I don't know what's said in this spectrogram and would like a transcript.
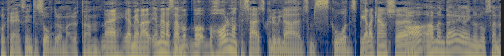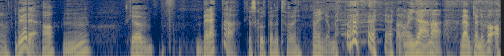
Okej, så inte sovdrömmar utan Nej, jag menar, jag menar så här, vad, vad, vad- har du någonting så här, skulle du vilja liksom skådespela kanske? ja, ja, men där är jag inne och nosar nu. Du är det? Ja. Mm. Ska jag, Berätta. ska jag skådespela lite för dig? Ja, men, ja, men, ja, men gärna. Vem kan du vara?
